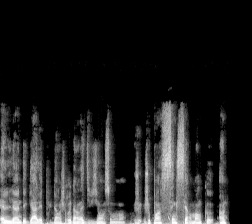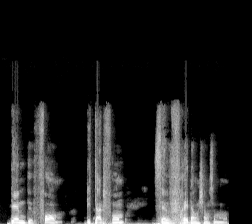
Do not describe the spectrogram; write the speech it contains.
est l'un des gars les plus dangereux dans la division en ce moment. Je, pense sincèrement qu'en termes de forme, l'état de forme, c'est un vrai danger en ce moment.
